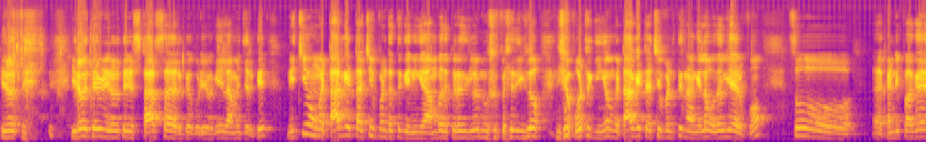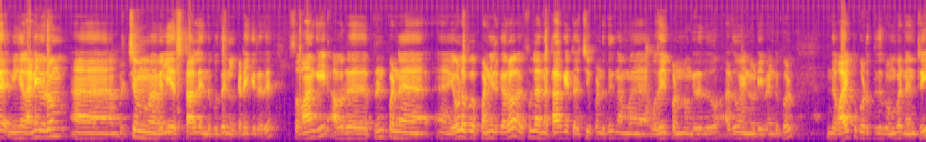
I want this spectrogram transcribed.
இருபத்தி இருபத்தேழு இருபத்தேழு ஸ்டார்ஸாக இருக்கக்கூடிய வகையில் அமைஞ்சிருக்கு. நிச்சயம் உங்கள் டார்கெட் அச்சீவ் பண்ணுறதுக்கு நீங்கள் ஐம்பது பிரதிகளோ நூறு பிரதிகளோ நீங்கள் போட்டிருக்கீங்க. உங்கள் டார்கெட் அச்சீவ் பண்ணுறதுக்கு நாங்கள் எல்லாம் உதவியாக இருப்போம். ஸோ கண்டிப்பாக நீங்கள் அனைவரும் அஹ், விருட்சம் வெளியே ஸ்டாலில் இந்த புத்தகங்கள் கிடைக்கிறது. ஸோ வாங்கி அவர் பிரிண்ட் பண்ண எவ்வளோ பண்ணியிருக்காரோ அது ஃபுல்லாக அந்த டார்கெட் அச்சீவ் பண்ணுறதுக்கு நம்ம உதவி பண்ணணுங்கிறதும் அதுவும் என்னுடைய வேண்டுகோள். இந்த வாய்ப்பு கொடுத்ததுக்கு ரொம்ப நன்றி.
